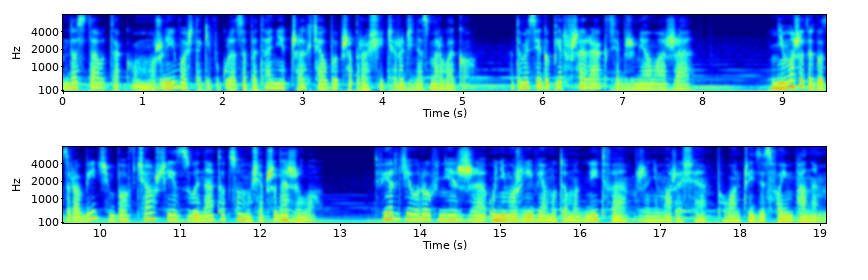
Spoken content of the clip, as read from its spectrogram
dostał taką możliwość, takie w ogóle zapytanie, czy chciałby przeprosić rodzinę zmarłego. Natomiast jego pierwsza reakcja brzmiała, że nie może tego zrobić, bo wciąż jest zły na to, co mu się przydarzyło. Twierdził również, że uniemożliwia mu to modlitwę, że nie może się połączyć ze swoim Panem.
